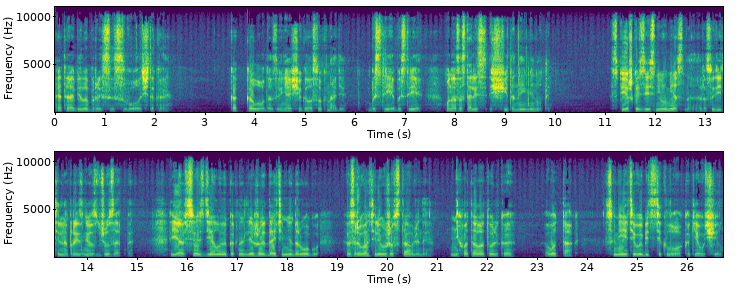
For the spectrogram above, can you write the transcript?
Это белобрысы, сволочь такая. Как колода, звенящий голосок Нади. Быстрее, быстрее. У нас остались считанные минуты. «Спешка здесь неуместна», — рассудительно произнес Джузеппе. «Я все сделаю, как надлежит. Дайте мне дорогу. Взрыватели уже вставлены. Не хватало только... Вот так. Сумеете выбить стекло, как я учил».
